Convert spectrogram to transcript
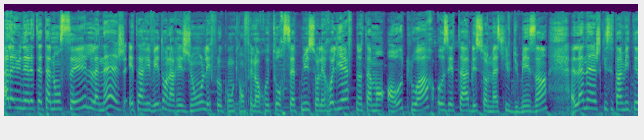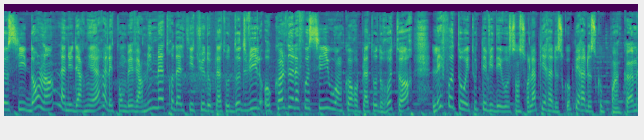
À la une, elle était annoncée. La neige est arrivée dans la région. Les flocons qui ont fait leur retour cette nuit sur les reliefs, notamment en Haute-Loire, aux étables et sur le massif du Mézin. La neige qui s'est invitée aussi dans l'Ain la nuit dernière. Elle est tombée vers 1000 mètres d'altitude au plateau d'Hauteville, au col de la Faucille ou encore au plateau de Retors. Les photos et toutes les vidéos sont sur l'appli Radescoop et.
